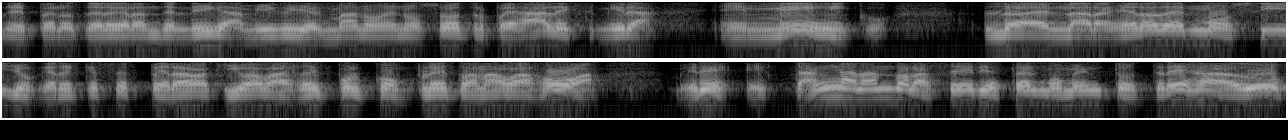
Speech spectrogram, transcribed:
el pelotero de Grandes Ligas, amigo y hermano de nosotros, pues Alex, mira, en México, el naranjero de Hermosillo, que era el que se esperaba que iba a barrer por completo a Navajoa, mire, están ganando la serie hasta el momento 3 a 2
